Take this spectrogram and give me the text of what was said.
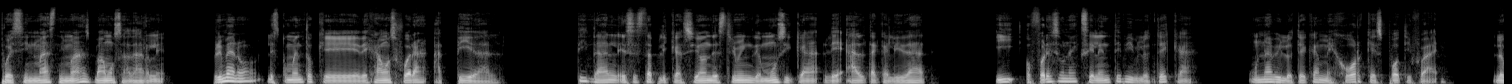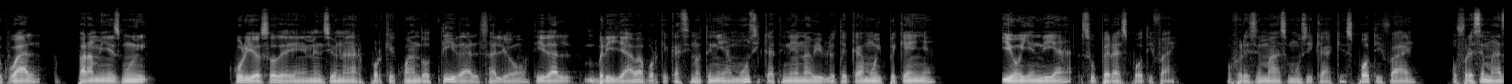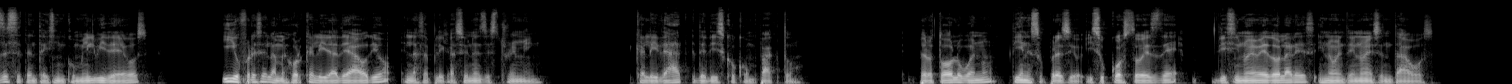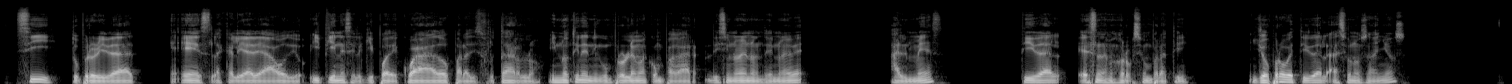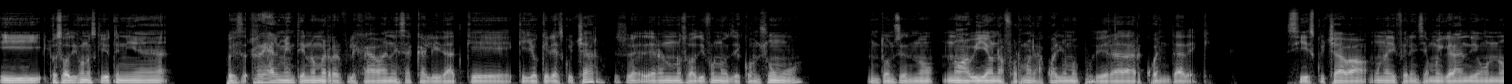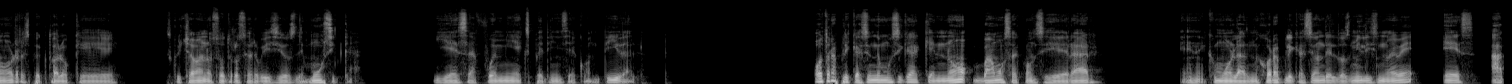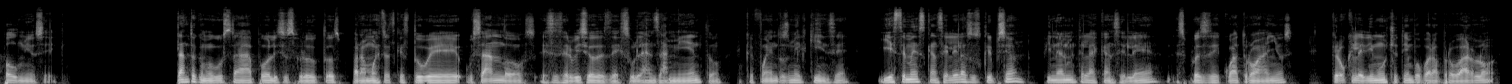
Pues sin más ni más, vamos a darle Primero, les comento que dejamos fuera a Tidal. Tidal es esta aplicación de streaming de música de alta calidad y ofrece una excelente biblioteca, una biblioteca mejor que Spotify, lo cual para mí es muy curioso de mencionar porque cuando Tidal salió, Tidal brillaba porque casi no tenía música, tenía una biblioteca muy pequeña y hoy en día supera Spotify. Ofrece más música que Spotify, ofrece más de 75 mil videos y ofrece la mejor calidad de audio en las aplicaciones de streaming. Calidad de disco compacto. Pero todo lo bueno tiene su precio y su costo es de 19 dólares y 99 centavos. Si tu prioridad es la calidad de audio y tienes el equipo adecuado para disfrutarlo y no tienes ningún problema con pagar 19.99 al mes, Tidal es la mejor opción para ti. Yo probé Tidal hace unos años y los audífonos que yo tenía pues realmente no me reflejaban esa calidad que, que yo quería escuchar. eran unos audífonos de consumo. Entonces no, no había una forma en la cual yo me pudiera dar cuenta de que si escuchaba una diferencia muy grande o no respecto a lo que escuchaban los otros servicios de música. Y esa fue mi experiencia con Tidal. Otra aplicación de música que no vamos a considerar como la mejor aplicación del 2019 es Apple Music tanto que me gusta Apple y sus productos para muestras que estuve usando ese servicio desde su lanzamiento, que fue en 2015. Y este mes cancelé la suscripción. Finalmente la cancelé después de cuatro años. Creo que le di mucho tiempo para probarlo.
